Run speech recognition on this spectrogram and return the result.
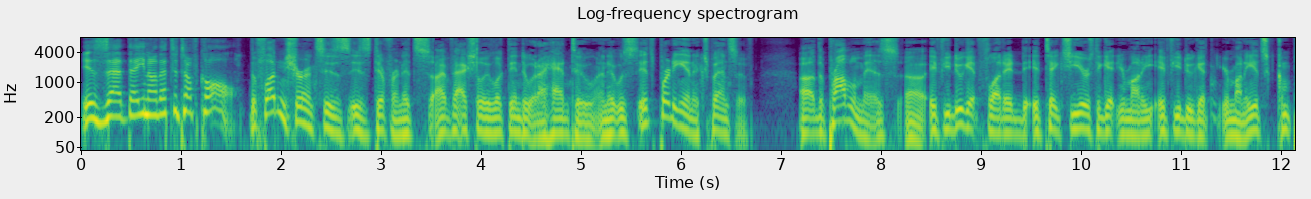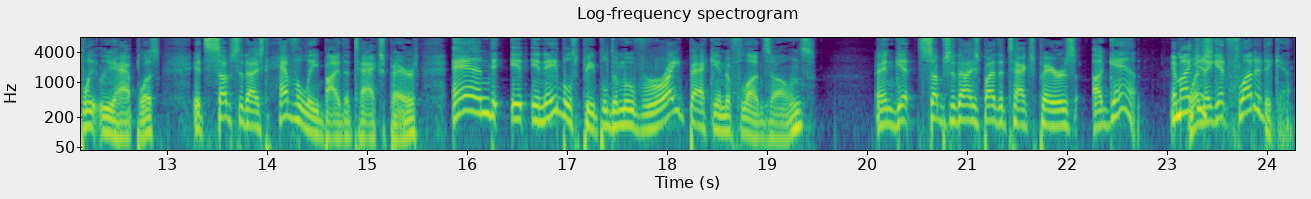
Is that, that you know, that's a tough call. The flood insurance is is different. It's I've actually looked into it. I had to, and it was it's pretty inexpensive. Uh, the problem is, uh, if you do get flooded, it takes years to get your money. If you do get your money, it's completely hapless. It's subsidized heavily by the taxpayers, and it enables people to move right back into flood zones and get subsidized by the taxpayers again Am I when just- they get flooded again.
